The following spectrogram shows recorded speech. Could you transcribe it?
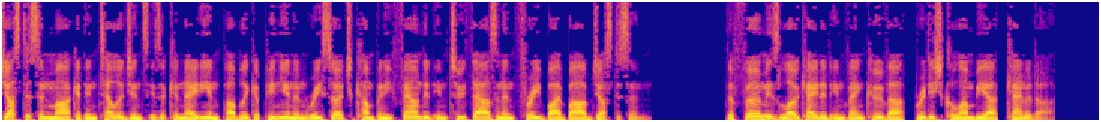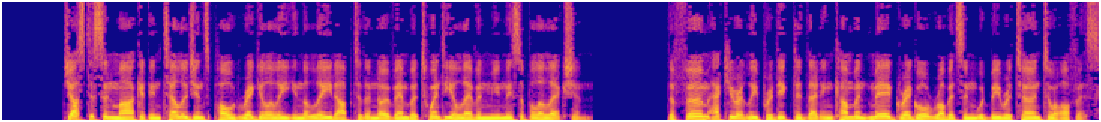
Justason Market Intelligence is a Canadian public opinion and research company founded in 2003 by Barb Justason. The firm is located in Vancouver, British Columbia, Canada. Justason Market Intelligence polled regularly in the lead up to the November 2011 municipal election. The firm accurately predicted that incumbent Mayor Gregor Robertson would be returned to office.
